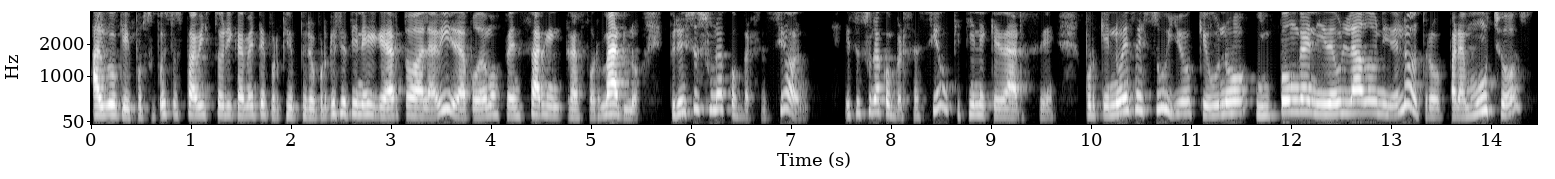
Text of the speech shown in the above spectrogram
algo que por supuesto estaba históricamente, porque, pero ¿por qué se tiene que quedar toda la vida? Podemos pensar en transformarlo, pero eso es una conversación. Esa es una conversación que tiene que darse, porque no es de suyo que uno imponga ni de un lado ni del otro. Para muchos,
